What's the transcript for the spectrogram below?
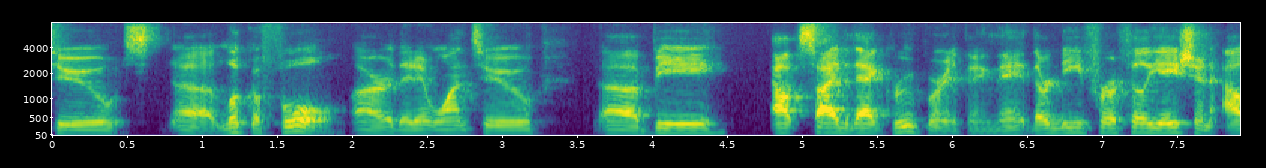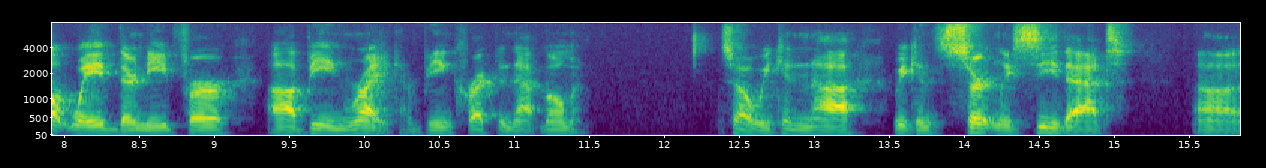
to uh, look a fool, or they didn't want to uh, be outside of that group or anything. They, their need for affiliation outweighed their need for uh, being right or being correct in that moment. So we can uh, we can certainly see that uh,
